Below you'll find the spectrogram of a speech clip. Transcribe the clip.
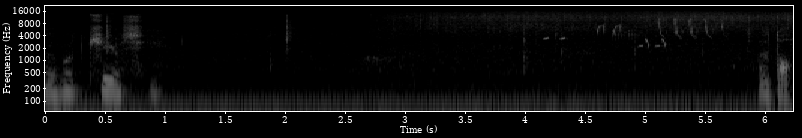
Le bout de qui aussi. Attends.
